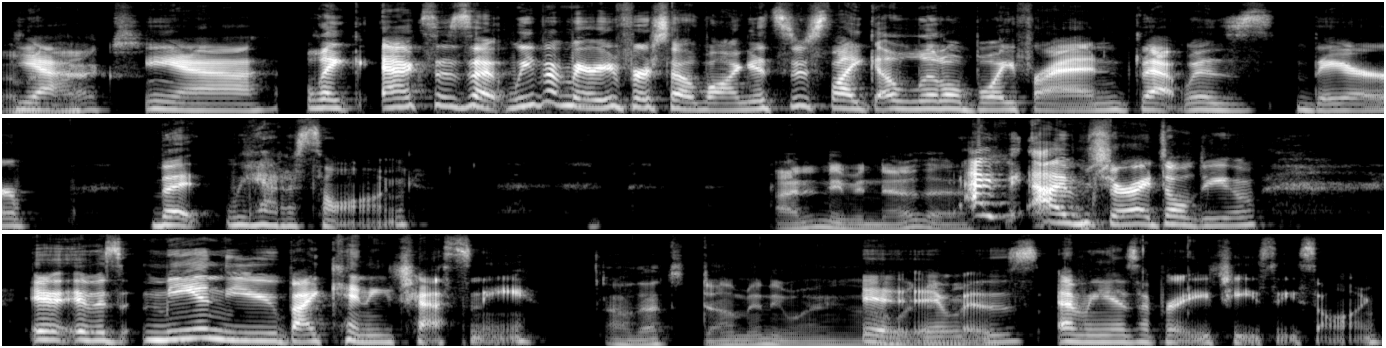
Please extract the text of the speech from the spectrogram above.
of Yeah. ex? yeah. Like exes that we've been married for so long. It's just like a little boyfriend that was there, but we had a song. I didn't even know that. I, I'm sure I told you. It, it was Me and You by Kenny Chesney. oh, that's dumb anyway. I It, it was, I mean, it's a pretty cheesy song.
